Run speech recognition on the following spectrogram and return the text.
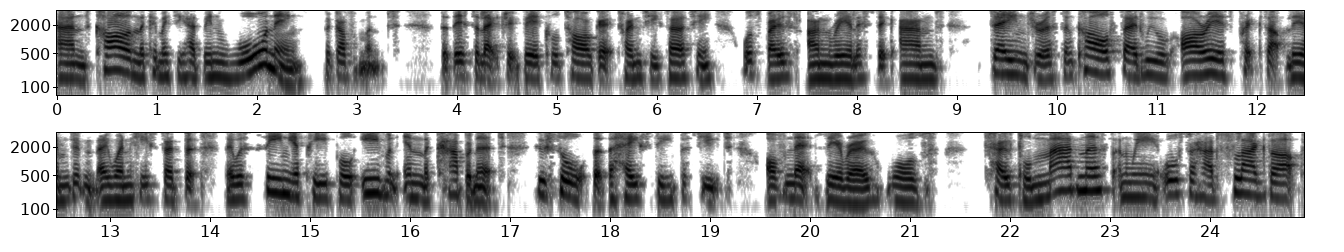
And Karl and the committee had been warning the government that this electric vehicle target 2030 was both unrealistic and dangerous. And Karl said we were our ears pricked up, Liam, didn't they, when he said that there were senior people, even in the cabinet, who thought that the hasty pursuit of net zero was total madness. And we also had flagged up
